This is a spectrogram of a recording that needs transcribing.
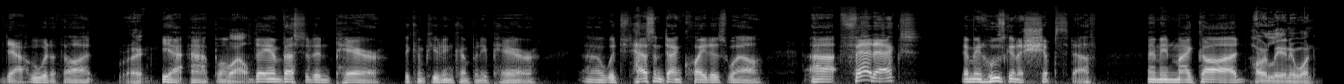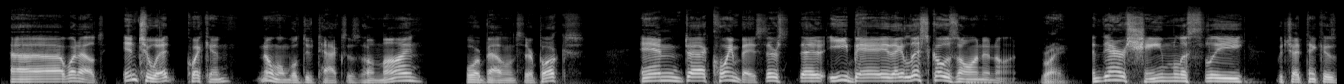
yeah, who would have thought? Right. Yeah, Apple. Wow. They invested in Pear, the computing company Pear, uh, which hasn't done quite as well. Uh, FedEx, I mean, who's going to ship stuff? I mean, my God. Hardly anyone. Uh, what else? Intuit, Quicken. No one will do taxes online or balance their books. And uh, Coinbase, there's the eBay. The list goes on and on. Right. And they're shamelessly, which I think is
